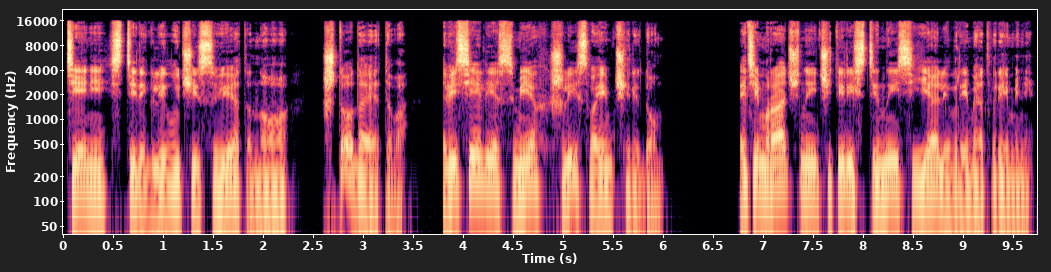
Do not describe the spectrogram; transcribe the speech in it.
Тени стерегли лучи света, но что до этого? Веселье, смех шли своим чередом. Эти мрачные четыре стены сияли время от времени.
